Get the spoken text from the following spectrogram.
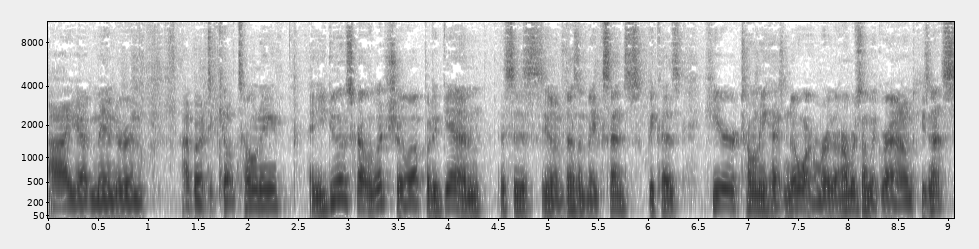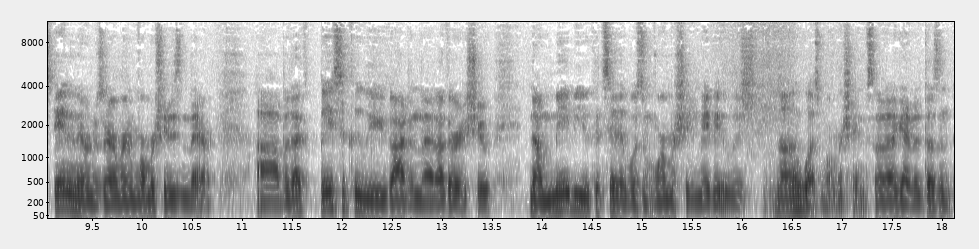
Uh, you have Mandarin about to kill Tony, and you do have Scarlet Witch show up, but again, this is you know doesn't make sense because here Tony has no armor. The armor's on the ground. He's not standing there in his armor, and War Machine isn't there. Uh, but that's basically what you got in that other issue. Now, maybe you could say that wasn't War Machine. Maybe it was no, it was War Machine. So again, it doesn't.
